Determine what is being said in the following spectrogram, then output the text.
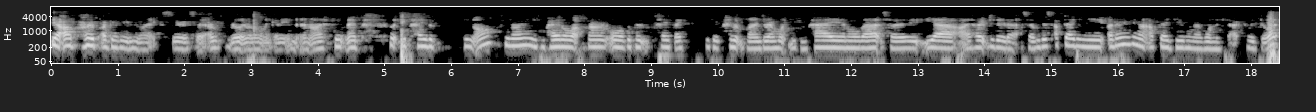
yeah, I hope I get in. Like seriously, I really, really want to get in, and I think they let you pay the thing off. You know, you can pay it all up front, or because it's TAFE, they you payment plans around what you can pay and all that. So yeah, I hope to do that. So I'm just updating you. I don't even think I updated you when I wanted to actually do it.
